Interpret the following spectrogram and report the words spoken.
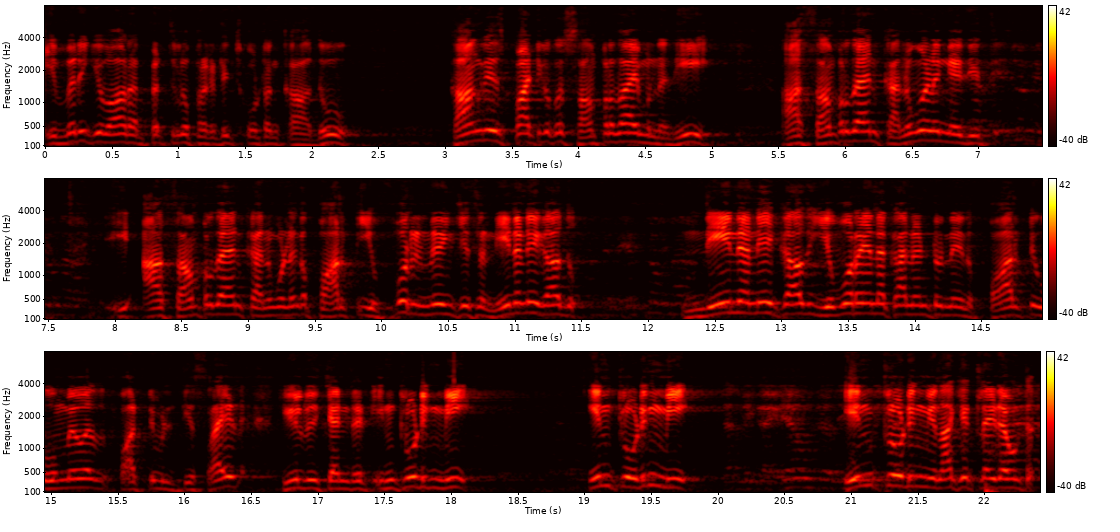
ఎవరికి వారు అభ్యర్థులు ప్రకటించుకోవడం కాదు. కాంగ్రెస్ పార్టీకి ఒక సాంప్రదాయం ఉన్నది. ఆ సాంప్రదాయానికి అనుగుణంగా ఏదైతే ఆ సాంప్రదాయానికి అనుగుణంగా పార్టీ ఎవరు నిర్ణయం చేసిన నేననే కాదు. నేననే కాదు ఎవరైనా కానీ అంటూ నేను party whoever party will decide he will be candidate including me. Including me. Including me. నాకు ఎట్లా ఐడియా ఉంటుంది?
